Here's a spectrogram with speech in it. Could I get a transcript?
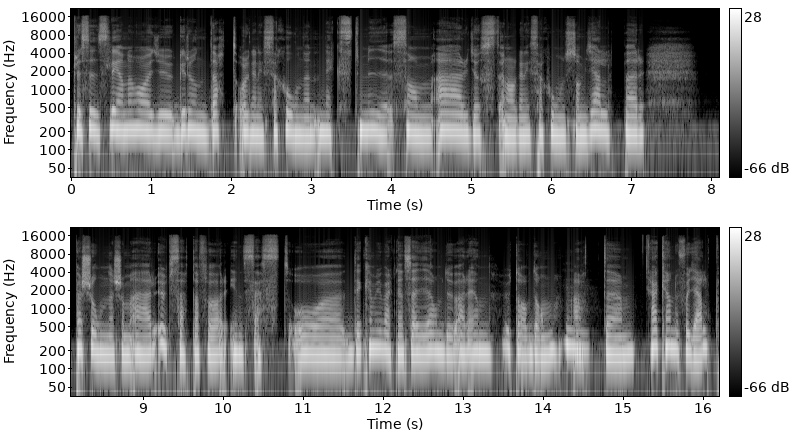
Precis, Lena har ju grundat organisationen NextMe som är just en organisation som hjälper personer som är utsatta för incest. Och Det kan vi verkligen säga om du är en utav dem. Mm. Att eh, här kan du få hjälp.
